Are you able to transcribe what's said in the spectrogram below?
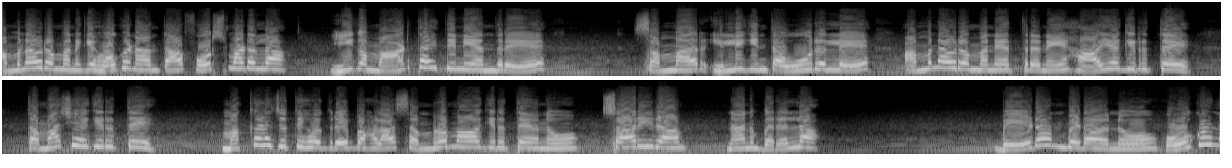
ಅಮ್ಮನವರ ಮನೆಗೆ ಹೋಗೋಣ ಅಂತ ಫೋರ್ಸ್ ಮಾಡಲ್ಲ. ಈಗ ಮಾಡ್ತಾ ಇದ್ದೀನಿ ಅಂದ್ರೆ ಸಮ್ಮರ್ ಇಲ್ಲಿಗಿಂತ ಊರಲ್ಲೇ ಅಮ್ಮನವರ ಮನೆ ಹತ್ರನೇ ಹಾಯಾಗಿರುತ್ತೆ, ತಮಾಷೆಯಾಗಿರುತ್ತೆ. ಮಕ್ಕಳ ಜೊತೆ ಹೋದ್ರೆ ಬಹಳ ಸಂಭ್ರಮವಾಗಿರುತ್ತೆ ಅನು. ಸಾರಿ ರಾಮ್, ನಾನು ಬರಲ್ಲ. ಬೇಡ ಅನ್ಬೇಡ ಅನು, ಹೋಗೋಣ.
